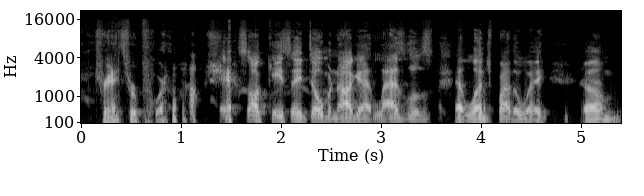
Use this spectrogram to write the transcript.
transfer portal. I saw Keisei Tominaga at Lazlo's at lunch, by the way. Um,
